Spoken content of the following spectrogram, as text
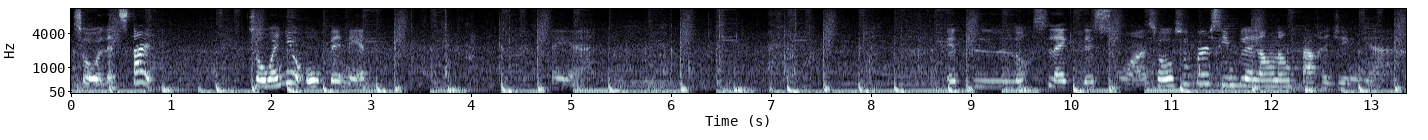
So, let's start. So, when you open it, It looks like this one. So, super simple lang ng packaging niya.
